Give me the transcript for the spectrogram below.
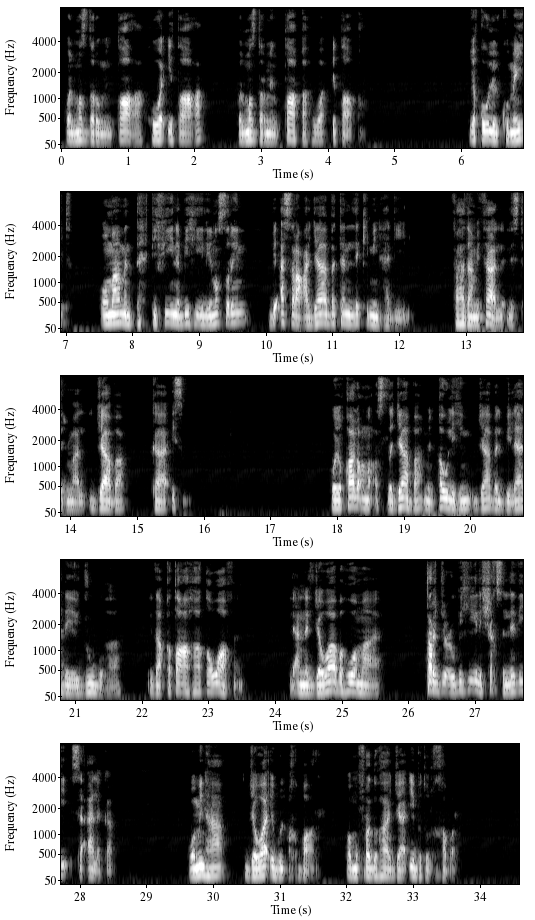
والمصدر من طاعة هو إطاعة. والمصدر من طاقة هو إطاقة. يقول الكميت وما من تهتفين به لنصر بأسرع جابة لك من هديل. فهذا مثال لاستعمال جابة كاسم. ويقال أن أصل جابة من قولهم جاب البلاد يجوبها إذا قطعها طوافا لأن الجواب هو ما ترجع به للشخص الذي سألك. ومنها جوائب الأخبار. ومفردها جائبة الخبر.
